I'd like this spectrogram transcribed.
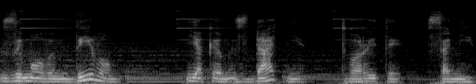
зимовим дивом, яке ми здатні творити самі.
